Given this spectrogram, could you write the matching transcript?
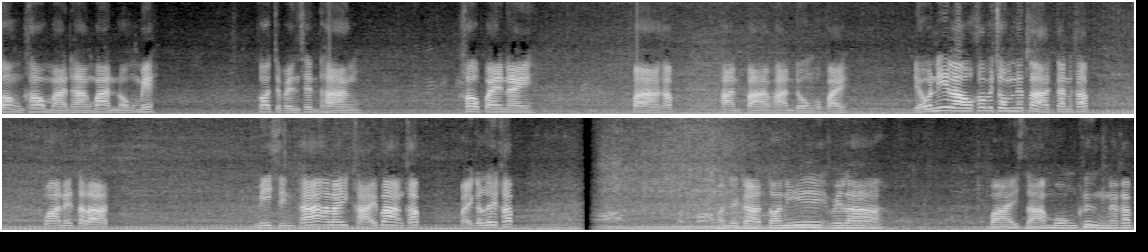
ต้องเข้ามาทางบ้านหนองเมะก็จะเป็นเส้นทางเข้าไปในป่าครับ ผ่านป่าผ่านดงเข้าไป เดี๋ยววันนี้เราเข้าไปชมในตลาดกันครับ ว่าในตลาด มีสินค้าอะไรขายบ้างครับ ไปกันเลยครับบรรยากาศตอนนี้เวลาบ่ายสามโมงครึ่งนะครับ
